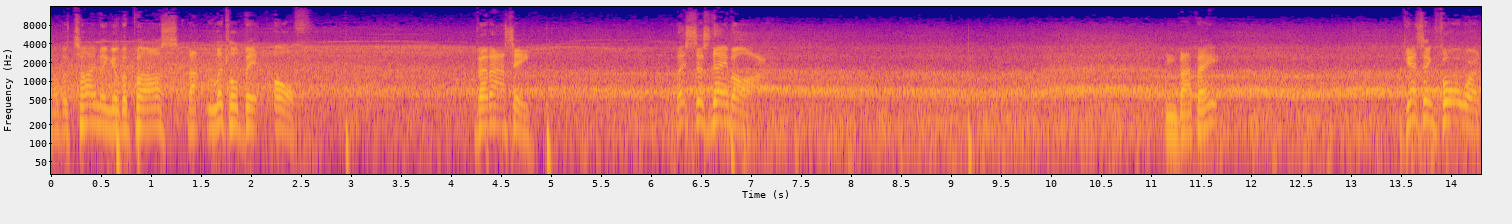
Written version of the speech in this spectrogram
Well, the timing of the pass, that little bit off. Verratti. This is Neymar. Mbappe. Getting forward.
